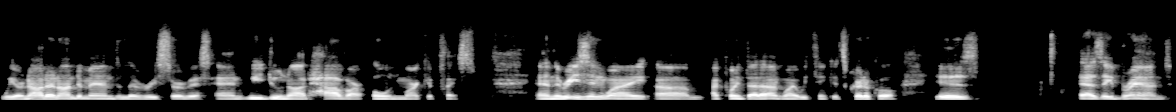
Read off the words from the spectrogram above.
We are not an on demand delivery service and we do not have our own marketplace. And the reason why um, I point that out and why we think it's critical is as a brand,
